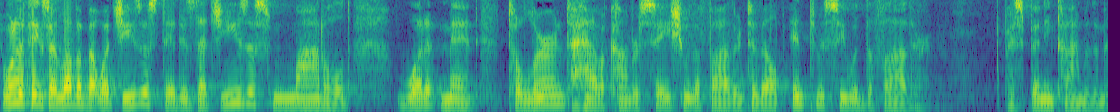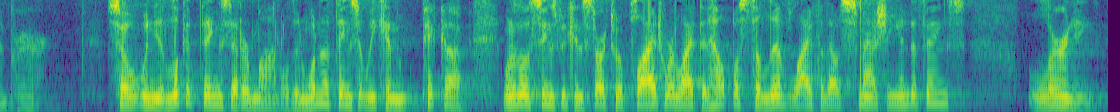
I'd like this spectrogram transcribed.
And one of the things I love about what Jesus did is that Jesus modeled what it meant to learn to have a conversation with the Father and develop intimacy with the Father by spending time with Him in prayer. So when you look at things that are modeled, and one of the things that we can pick up, one of those things we can start to apply to our life that help us to live life without smashing into things, learning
